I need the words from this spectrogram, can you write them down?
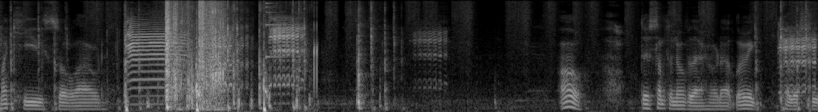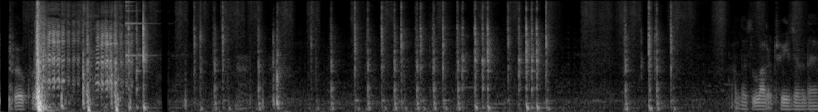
My key's so loud. Oh, there's something over there. Hold up. Let me kill this real quick. Oh, there's a lot of trees over there.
